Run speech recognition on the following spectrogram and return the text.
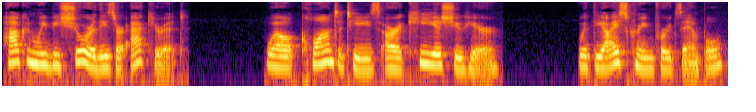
how can we be sure these are accurate? Well, quantities are a key issue here. With the ice cream, for example,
